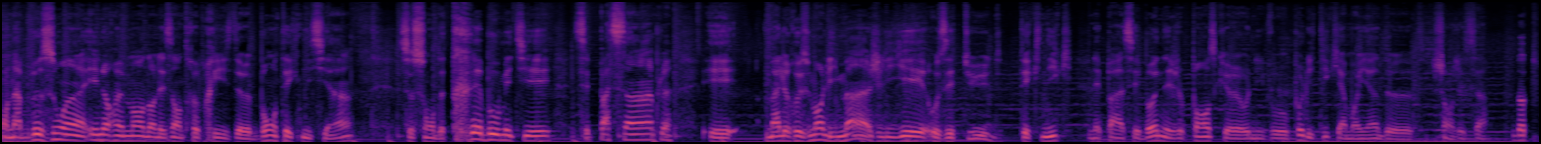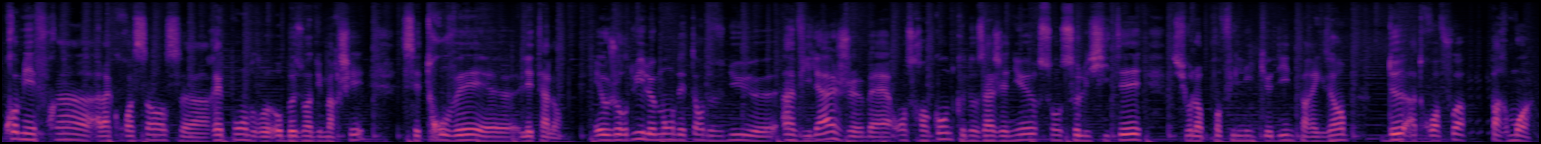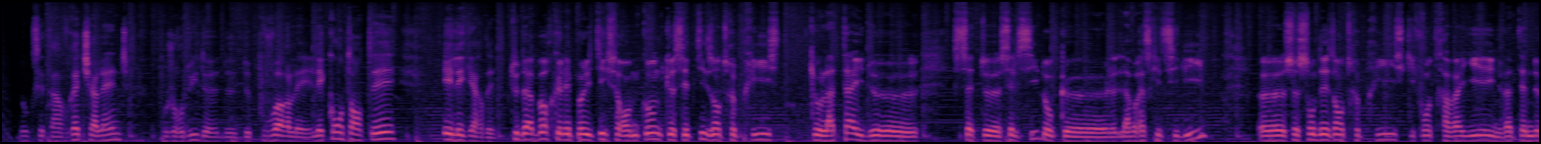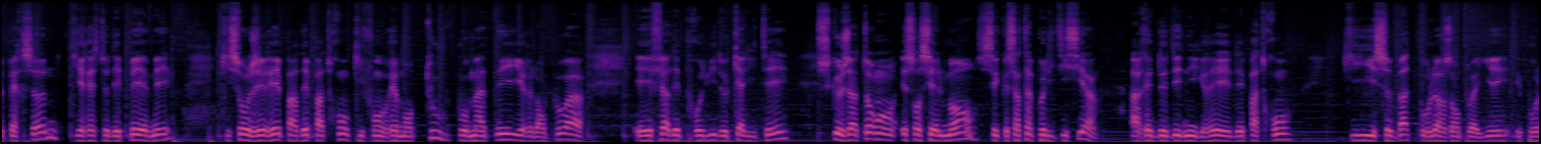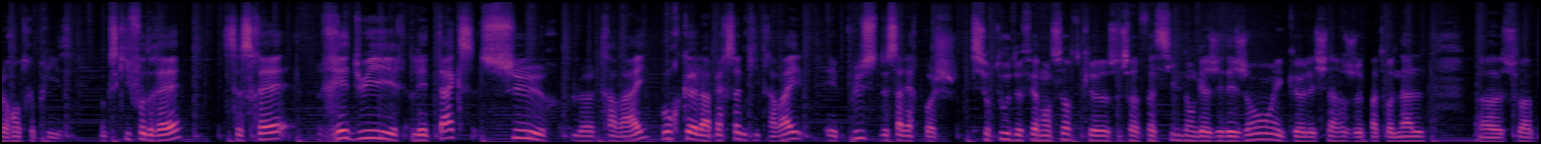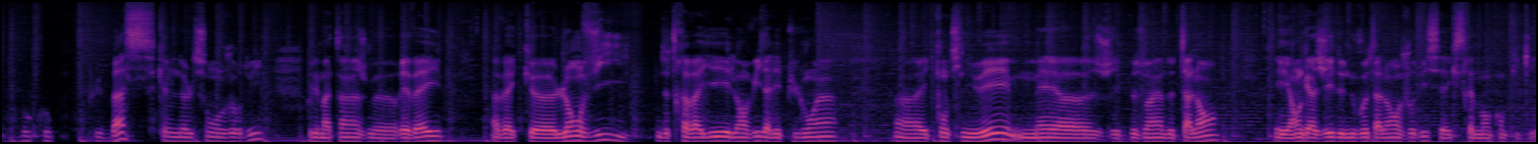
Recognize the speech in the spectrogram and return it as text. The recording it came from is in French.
On a besoin énormément dans les entreprises de bons techniciens. Ce sont de très beaux métiers, c'est pas simple et malheureusement l'image liée aux études techniques n'est pas assez bonne et je pense qu'au niveau politique il y a moyen de changer ça. Notre premier frein à la croissance, à répondre aux besoins du marché, c'est trouver euh, les talents. Et aujourd'hui, le monde étant devenu euh, un village, ben, on se rend compte que nos ingénieurs sont sollicités sur leur profil LinkedIn, par exemple, deux à trois fois par mois. Donc c'est un vrai challenge aujourd'hui de, pouvoir les, contenter et les garder. Tout d'abord que les politiques se rendent compte que ces petites entreprises qui ont la taille de celle-ci, donc euh, la brasserie de Silly, euh, ce sont des entreprises qui font travailler une vingtaine de personnes, qui restent des PME, qui sont gérées par des patrons qui font vraiment tout pour maintenir l'emploi et faire des produits de qualité. Ce que j'attends essentiellement, c'est que certains politiciens arrêtent de dénigrer des patrons qui se battent pour leurs employés et pour leur entreprise. Donc ce qu'il faudrait, ce serait réduire les taxes sur le travail pour que la personne qui travaille ait plus de salaire poche. Surtout de faire en sorte que ce soit facile d'engager des gens et que les charges patronales euh, soient beaucoup plus basses qu'elles ne le sont aujourd'hui. Tous les matins, je me réveille avec euh, l'envie de travailler, l'envie d'aller plus loin euh, et de continuer, mais j'ai besoin de talent et engager de nouveaux talents aujourd'hui, c'est extrêmement compliqué.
